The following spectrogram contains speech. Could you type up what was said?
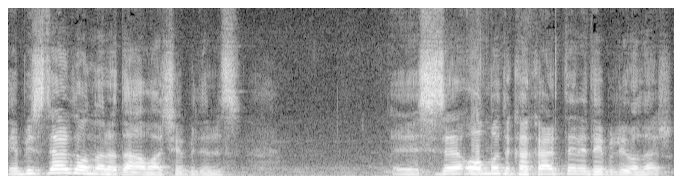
Evet. E bizler de onlara dava açabiliriz. E, size olmadık hakaretler edebiliyorlar.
